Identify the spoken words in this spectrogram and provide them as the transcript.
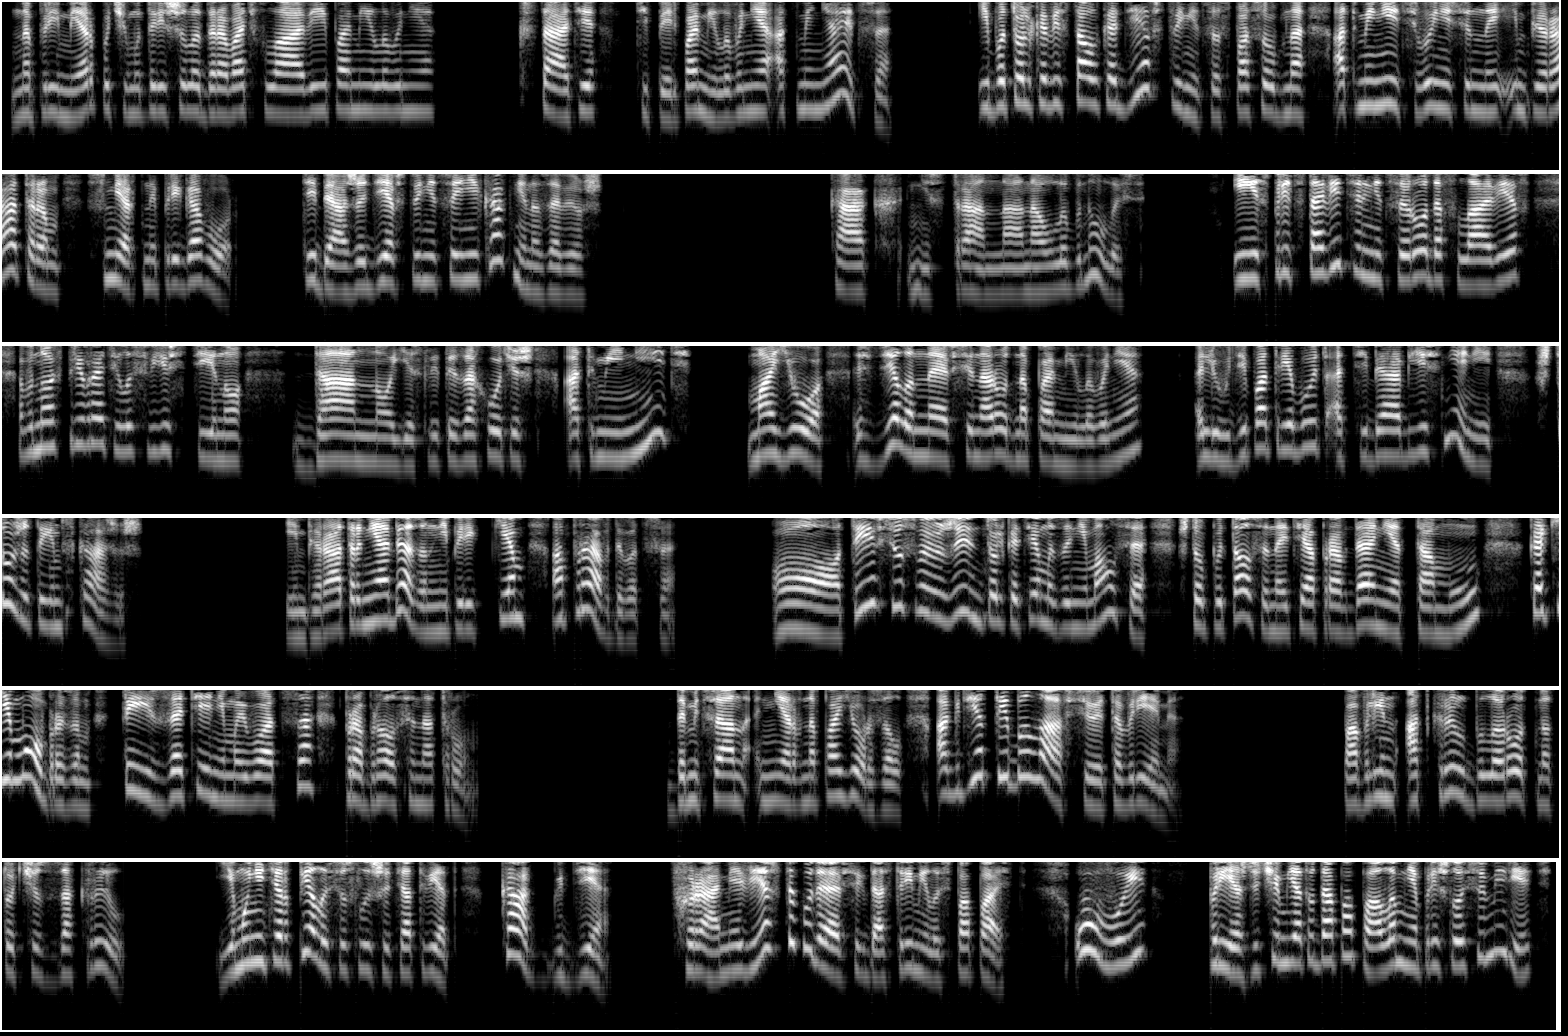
«Например, почему ты решила даровать Флавии помилование? Кстати, теперь помилование отменяется» ибо только висталка-девственница способна отменить вынесенный императором смертный приговор. Тебя же девственницей никак не назовешь. Как ни странно, она улыбнулась. И из представительницы рода Флавиев вновь превратилась в Юстину. «Да, но если ты захочешь отменить мое сделанное всенародно помилование, люди потребуют от тебя объяснений. Что же ты им скажешь?» Император не обязан ни перед кем оправдываться. О, ты всю свою жизнь только тем и занимался, что пытался найти оправдание тому, каким образом ты из-за тени моего отца пробрался на трон. Домициан нервно поерзал. «А где ты была все это время?» Павлин открыл было рот, но тотчас закрыл. Ему не терпелось услышать ответ. «Как где?» «В храме Весты, куда я всегда стремилась попасть. Увы, прежде чем я туда попала, мне пришлось умереть».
